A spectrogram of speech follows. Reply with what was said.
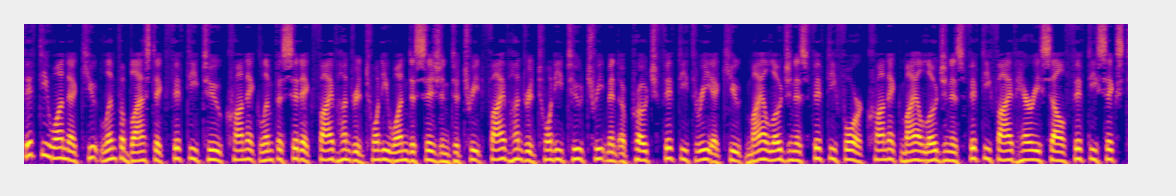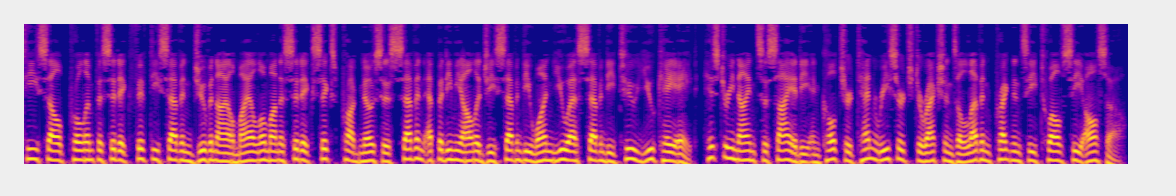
51 Acute lymphoblastic 52 Chronic lymphocytic 521 Decision to treat 522 Treatment approach 53 Acute myelogenous 54 Chronic myelogenous 55 Hairy cell 56 T-cell prolymphocytic 57 Juvenile myelomonocytic 6 Prognosis 7 Epidemiology 71 US 72 UK 8, History 9 Society and Culture 10 Research Directions 11 Pregnancy 12 See also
